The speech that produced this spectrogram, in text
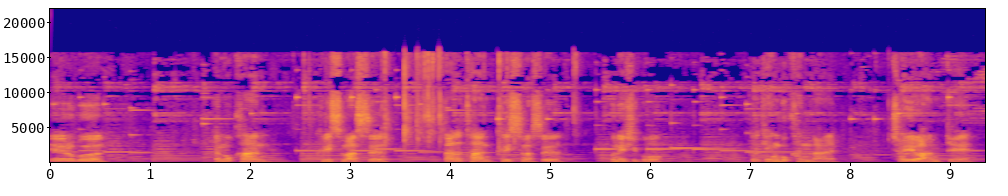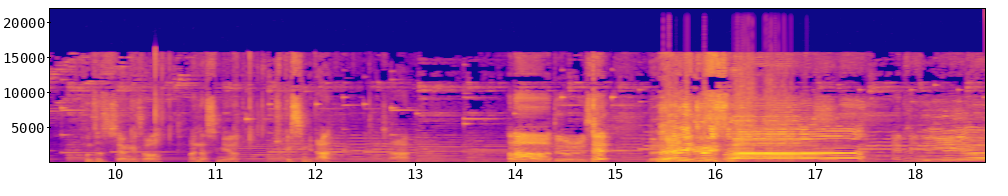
예, 여러분. 행복한 크리스마스, 따뜻한 크리스마스 보내시고, 그렇게 행복한 날, 저희와 함께 콘서트장에서 만났으면 좋겠습니다. 자, 하나, 둘, 셋! Merry Christmas! Happy New Year!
